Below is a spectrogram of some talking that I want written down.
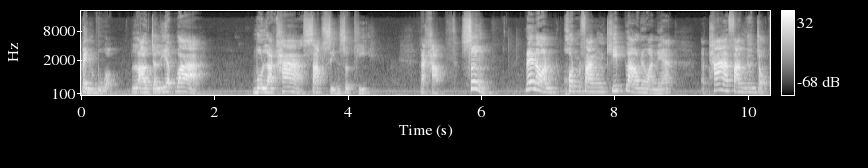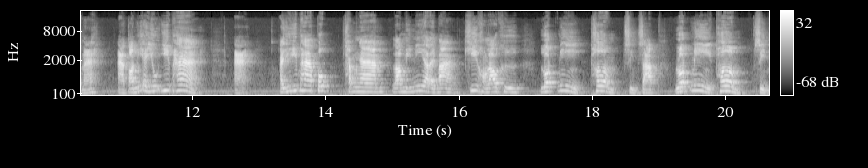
เป็นบวก เราจะเรียกว่ามูลค่าทรัพย์สินสุทธิ นะครับ ซึ่งแน่นอนคนฟังคลิปเราในวันนี้ถ้าฟังจนจบนะอะตอนนี้อายุ 25อะอายุ 25ปุ๊บทำงานเรามีหนี้อะไรบ้าง คีย์ของเราคือ ลดหนี้เพิ่มสินทรัพย์ ลดหนี้เพิ่มสิน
